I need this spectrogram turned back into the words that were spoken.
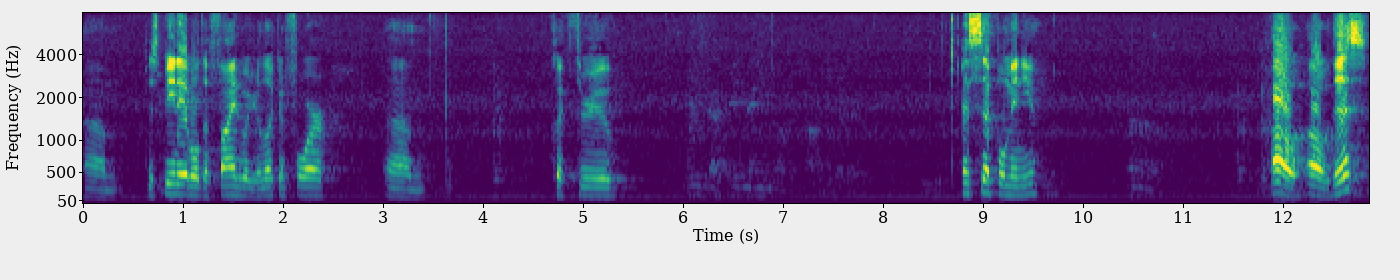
um, just being able to find what you're looking for, um, click through. A simple menu. Oh, oh, this?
